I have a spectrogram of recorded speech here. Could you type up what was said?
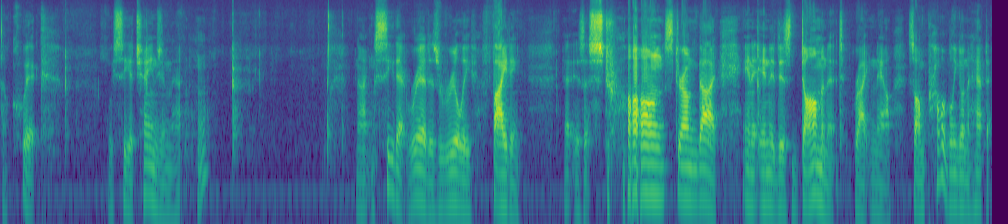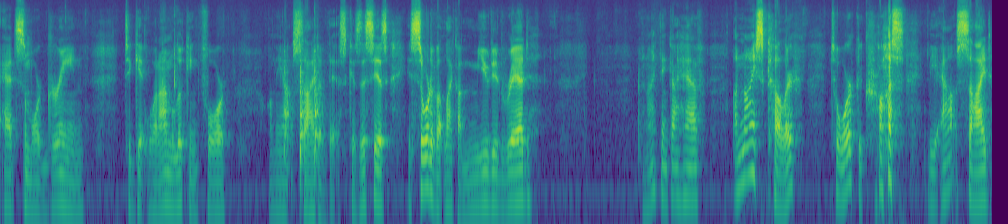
How quick we see a change in that. Hmm? Now I can see that red is really fighting. That is a strong, strong dye, and it, and it is dominant right now. So I'm probably going to have to add some more green to get what I'm looking for on the outside of this, because this is, is sort of a, like a muted red. And I think I have a nice color to work across the outside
